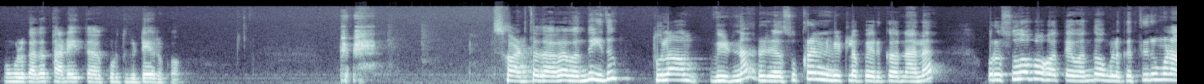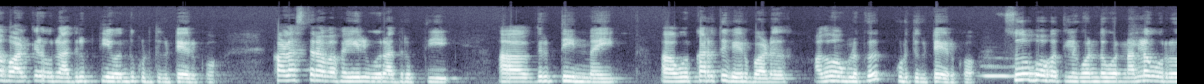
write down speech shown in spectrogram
உங்களுக்கு அதை தடை த- கொடுத்துக்கிட்டே இருக்கும். ஸோ அடுத்ததாக வந்து இது துலாம் வீடுனா ரி- சுக்கிரன் வீட்டில் போய் இருக்கிறதுனால ஒரு சுகபோகத்தை வந்து உங்களுக்கு திருமண வாழ்க்கையில் ஒரு அதிருப்தியை வந்து கொடுத்துக்கிட்டே இருக்கும். கலஸ்தர வகையில் ஒரு அதிருப்தி ஆஹ் திருப்தியின்மை ஒரு கருத்து வேறுபாடு அதுவும் உங்களுக்கு கொடுத்துக்கிட்டே இருக்கும். சுகபோகத்தில் வந்து ஒரு நல்ல ஒரு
